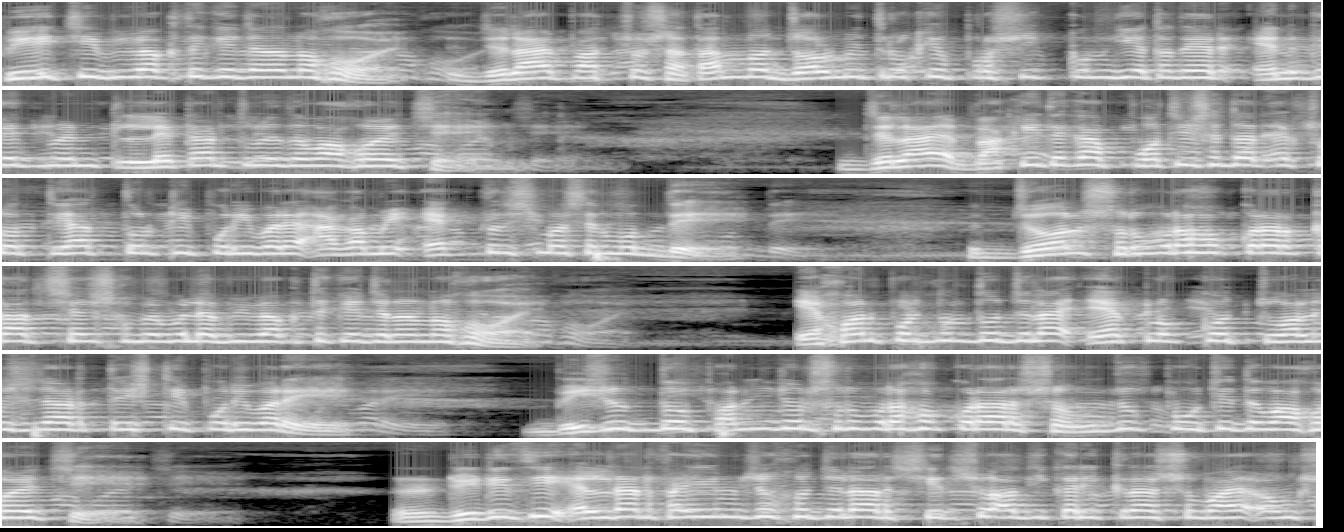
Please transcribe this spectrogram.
পিএইচই বিভাগ থেকে জানানো হয়, জেলায় পাঁচশো সাতান্ন জলমিত্রকে প্রশিক্ষণ দিয়ে তাদের এনগেজমেন্ট লেটার তুলে দেওয়া হয়েছে। জেলায় বাকি থাকা পঁচিশ হাজার একশো তিয়াত্তরটি পরিবারে আগামী একত্রিশ মাসের মধ্যে জল সরবরাহ করার কাজ শেষ হবে বলে বিভাগ থেকে জানানো হয়। এখন পর্যন্ত জেলায় এক লক্ষ চুয়াল্লিশ হাজার তেইশটি পরিবারে বিশুদ্ধ পানীয় জল সরবরাহ করার সংযোগ পৌঁছে দেওয়া হয়েছে। ডিডিসি এলডার ফাইম সহ জেলার শীর্ষ আধিকারিকরা সভায় অংশ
